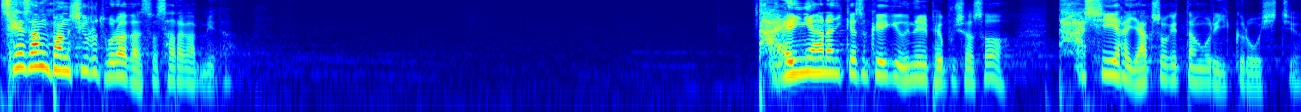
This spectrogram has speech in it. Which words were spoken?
세상 방식으로 돌아가서 살아갑니다. 다행히 하나님께서 그에게 은혜를 베푸셔서 다시 약속의 땅으로 이끌어 오시죠.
